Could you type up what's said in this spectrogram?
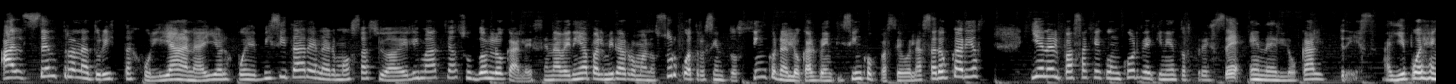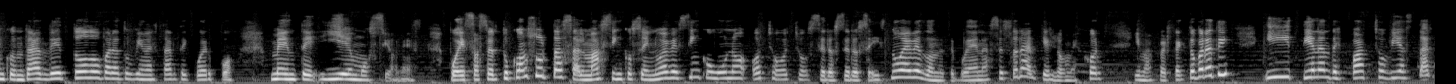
al Centro Naturista Juliana. Ellos los puedes visitar en la hermosa ciudad de Limache en sus dos locales, en Avenida Palmira Romano Sur 405 en el local 25 Paseo de las Araucarias y en el pasaje Concordia 503C en el local 3. Allí puedes encontrar de todo para tu bienestar de cuerpo, mente y emociones. Puedes hacer tus consultas al más 569-5188-0069 donde te pueden asesorar qué es lo mejor y más perfecto para ti y tienen despacho vía Star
